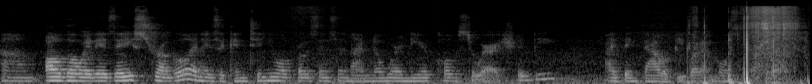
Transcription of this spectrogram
um, although it is a struggle and is a continual process, and I'm nowhere near close to where I should be, I think that would be what I'm most proud of.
